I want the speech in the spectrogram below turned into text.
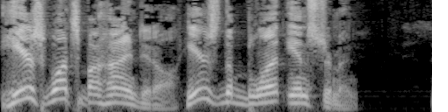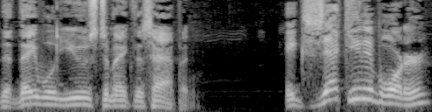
here's what's behind it all. Here's the blunt instrument that they will use to make this happen. Executive Order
